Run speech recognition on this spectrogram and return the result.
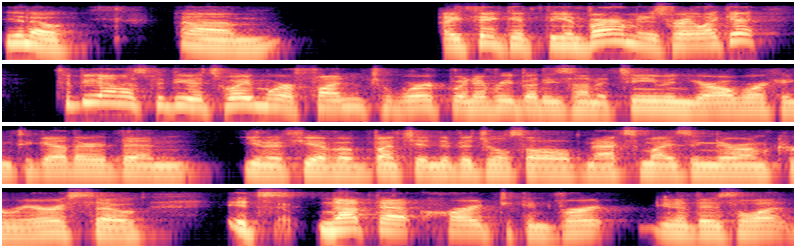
you know um, i think if the environment is right like eh, to be honest with you it's way more fun to work when everybody's on a team and you're all working together than you know if you have a bunch of individuals all maximizing their own career so it's Yep. not that hard to convert you know there's a lot of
